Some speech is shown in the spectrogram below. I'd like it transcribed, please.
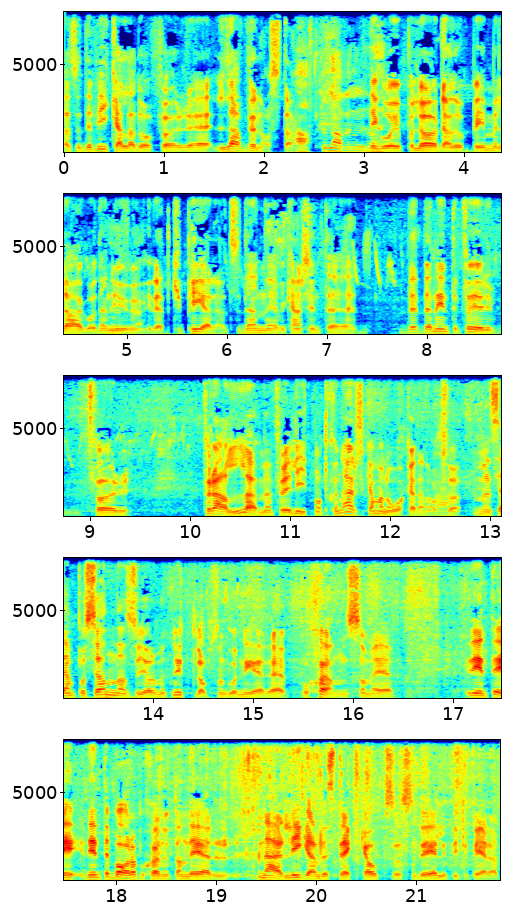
alltså det vi kallar då för eh, Lavenosta. Ja, Laven, Det går ju på lördagen uppe i Milago. Den är ju rätt kuperad. Så den är väl kanske inte... Den är inte för, för, för alla. Men för elitmotionär så kan man åka den också. Men sen på söndagen så gör de ett nytt lopp som går nere på sjön. Som är... Det är, inte, det är inte bara på sjön utan det är närliggande sträcka också. Så det är lite kuperat.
